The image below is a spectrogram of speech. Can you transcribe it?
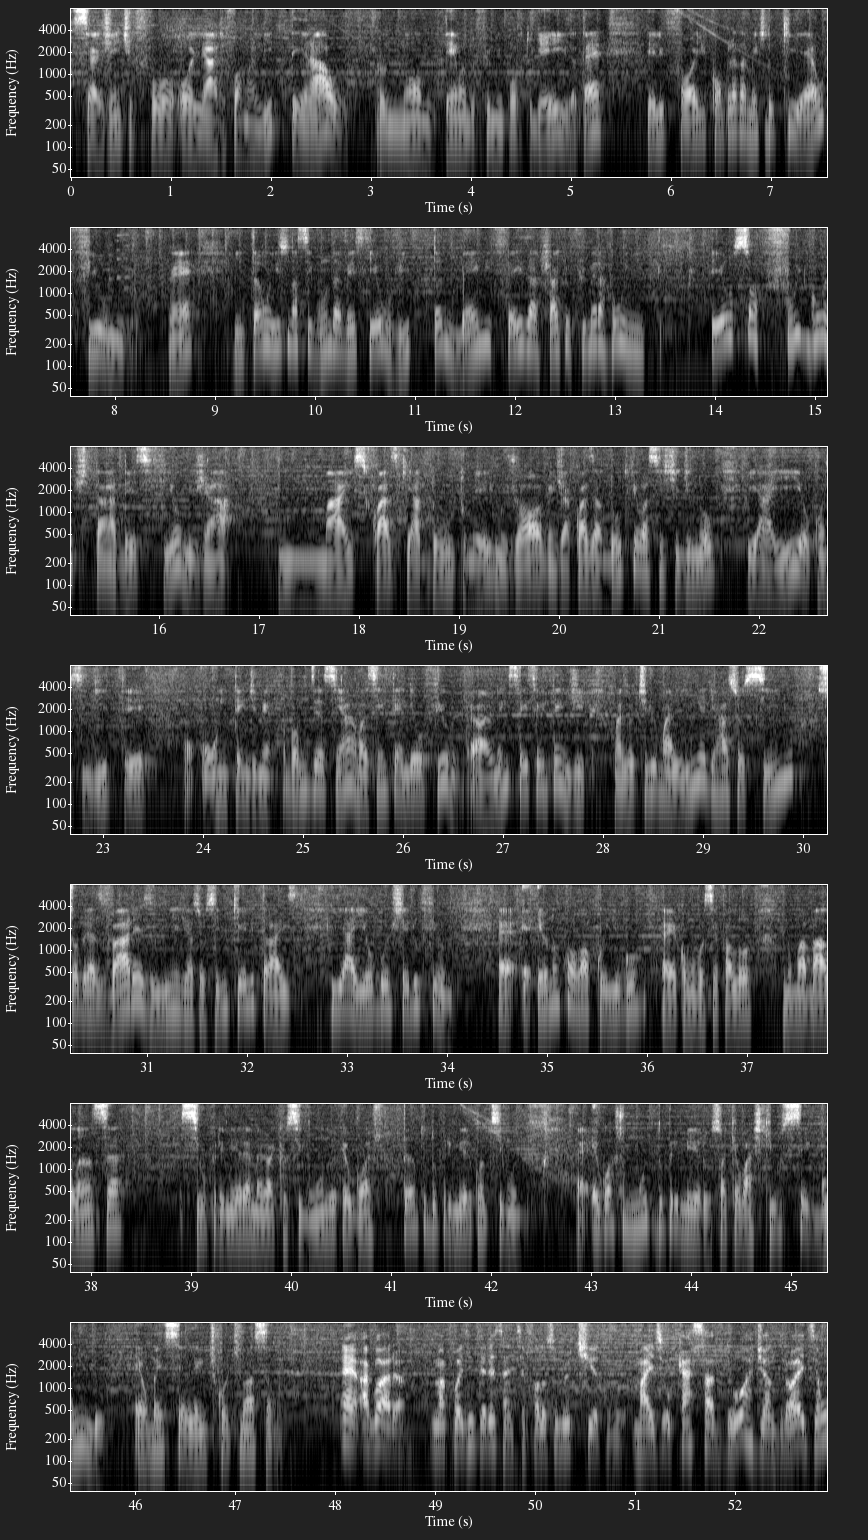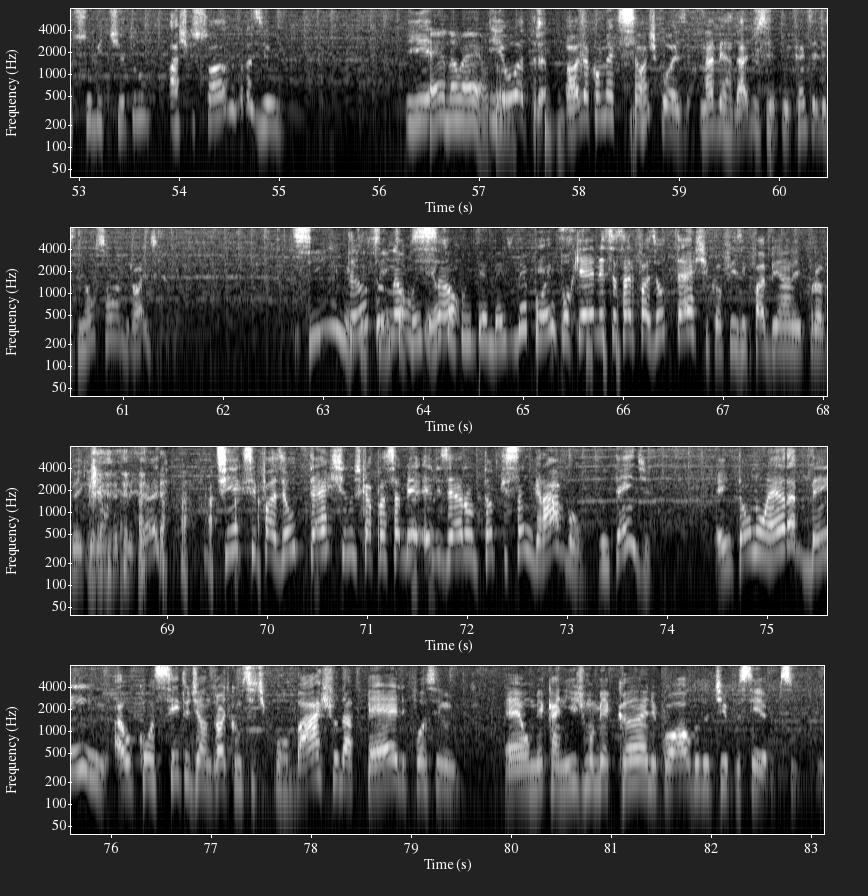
se a gente for olhar de forma literal pro nome, o tema do filme em português até, ele foge completamente do que é o filme, né? Então isso na segunda vez que eu vi também me fez achar que o filme era ruim. Eu só fui gostar desse filme já mais quase que adulto mesmo, jovem, já quase adulto que eu assisti de novo e aí eu consegui ter um entendimento. Vamos dizer assim, ah, mas você entendeu o filme? Ah, eu nem sei se eu entendi, mas eu tive uma linha de raciocínio sobre as várias linhas de raciocínio que ele traz. E aí eu gostei do filme. É, é eu não coloco o Igor, é, como você falou, numa balança se o primeiro é melhor que o segundo. Eu gosto tanto do primeiro quanto do segundo. É, eu gosto muito do primeiro, só que eu acho que o segundo é uma excelente continuação. É, agora, uma coisa interessante, você falou sobre o título, mas o Caçador de Androids é um subtítulo, acho que só no Brasil. E, é, não é. Tô... E outra, olha como é que são as coisas. Na verdade, os replicantes, eles não são androids, cara. Sim, Tanto não só fui, são... eu só fui entender isso depois. Porque é necessário fazer o teste que eu fiz em Fabiano e provei que ele é um replicante. Tinha que se fazer o teste nos caras pra saber. Eles eram tanto que sangravam, entende? Então não era bem o conceito de Android como se tipo, por baixo da pele fosse é, um mecanismo mecânico ou algo do tipo, assim,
